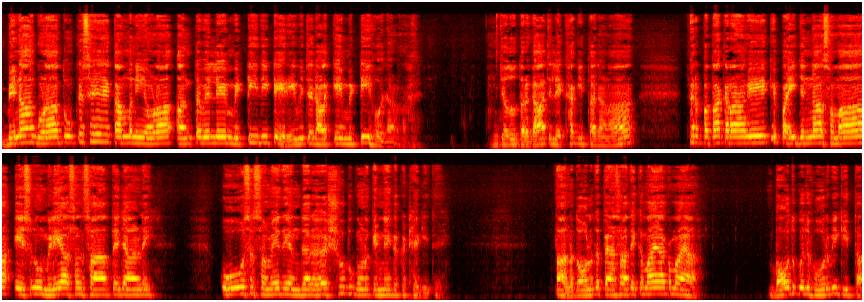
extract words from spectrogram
ਬਿਨਾ ਗੁਣਾ ਤੋਂ ਕਿਸੇ ਕੰਮ ਨਹੀਂ ਆਉਣਾ, ਅੰਤ ਵੇਲੇ ਮਿੱਟੀ ਦੀ ਢੇਰੀ ਵਿੱਚ ਰਲ ਕੇ ਮਿੱਟੀ ਹੋ ਜਾਣਾ ਹੈ। ਜਦੋਂ ਦਰਗਾਹ 'ਚ ਲੇਖਾ ਕੀਤਾ ਜਾਣਾ, ਫਿਰ ਪਤਾ ਕਰਾਂਗੇ ਕਿ ਭਾਈ ਜਿੰਨਾ ਸਮਾਂ ਇਸ ਨੂੰ ਮਿਲਿਆ ਸੰਸਾਰ ਤੇ ਜਾਣ ਲਈ, ਉਸ ਸਮੇਂ ਦੇ ਅੰਦਰ ਸ਼ੁਭ ਗੁਣ ਕਿੰਨੇ ਕੁ ਇਕੱਠੇ ਕੀਤੇ। ਧਨ, ਦੌਲਤ, ਪੈਸਾ ਤੇ ਕਮਾਇਆ ਕਮਾਇਆ, ਬਹੁਤ ਕੁਝ ਹੋਰ ਵੀ ਕੀਤਾ,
